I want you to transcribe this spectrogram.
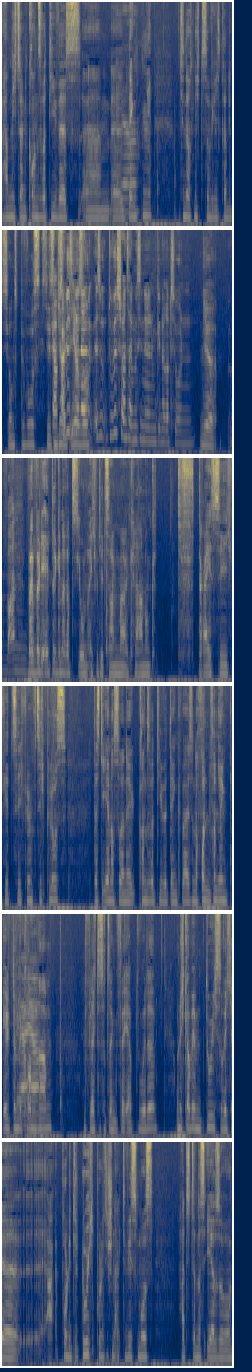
haben nicht so ein konservatives ähm, äh, ja. Denken, sind auch nicht so wirklich traditionsbewusst. Die sind halt eher so. Einem, also, du willst schon sagen, wir sind in einem Generationen. Ja. Wann? Weil, weil die ältere Generation, ich würde jetzt sagen mal, keine Ahnung, 30, 40, 50 plus, dass die eher noch so eine konservative Denkweise noch von, von ihren Eltern ja, bekommen ja. haben und vielleicht das sozusagen vererbt wurde. Und ich glaube eben durch so welche äh, politi durch politischen Aktivismus hat sich dann das eher so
